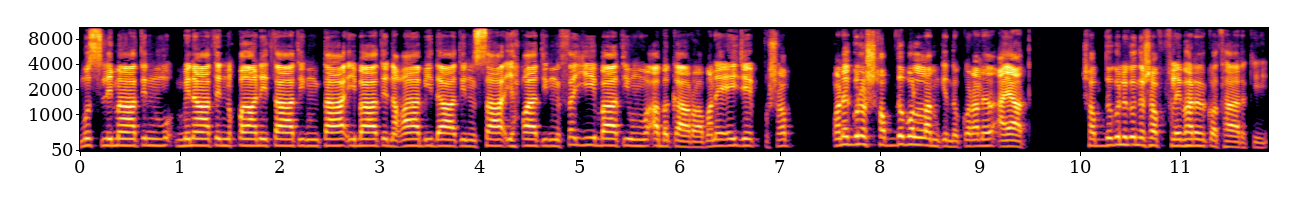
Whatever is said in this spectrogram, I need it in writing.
মুসলিমাতিন মুমিনাতিন কানিতাতিন তাইবাতিন আবিদাতিন সাইহাতিন সাইয়্যিবাতিন ওয়া আবকারা। মানে এই যে সব অনেকগুলো শব্দ বললাম কিন্তু কোরআনের আয়াত। শব্দগুলো কিন্তু সব ফ্লেভারের কথা আরকি।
